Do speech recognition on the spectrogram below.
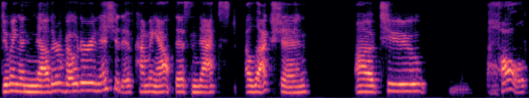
doing another voter initiative coming out this next election uh, to halt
